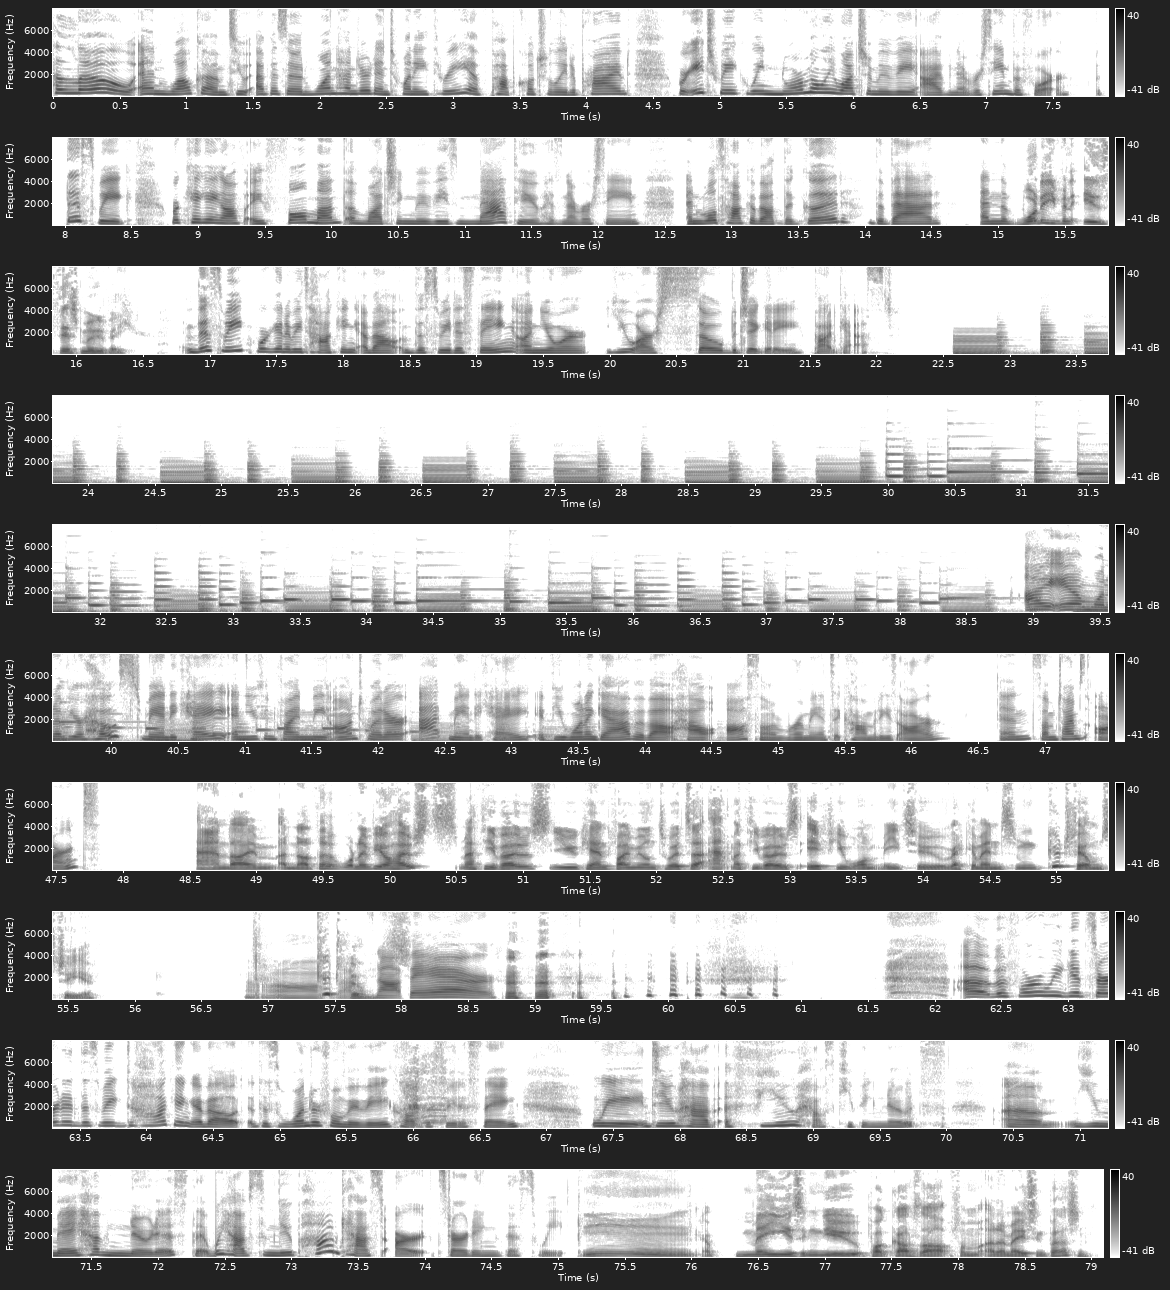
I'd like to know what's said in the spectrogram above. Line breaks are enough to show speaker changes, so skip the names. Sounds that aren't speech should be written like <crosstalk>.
Hello, and welcome to episode 123 of Pop Culturally Deprived, where each week we normally watch a movie I've never seen before. But this week, we're kicking off a full month of watching movies Matthew has never seen, and we'll talk about the good, the bad, and the.
What even is this movie?
This week, we're going to be talking about The Sweetest Thing on your You Are So Bajiggity podcast. I am one of your hosts, Mandy Kay, and you can find me on Twitter at Mandy Kay if you want to gab about how awesome romantic comedies are and sometimes aren't.
And I'm another one of your hosts, Matthew Vose. You can find me on Twitter at Matthew Vose if you want me to recommend some good films to you.
Oh,
Good
that's
films.
not fair. <laughs> <laughs> Uh, before we get started this week talking about this wonderful movie called The Sweetest Thing, we do have a few housekeeping notes. Um, you may have noticed that we have some new podcast art starting this week.
Mm, amazing new podcast art from an amazing person.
